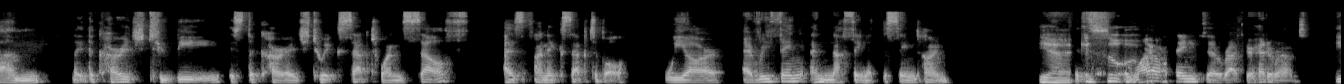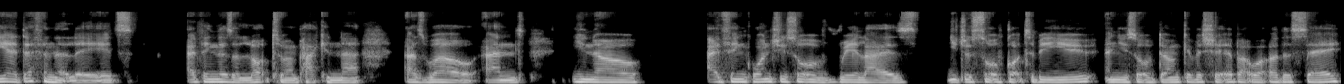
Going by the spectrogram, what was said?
um, like the courage to be is the courage to accept oneself as unacceptable. We are everything and nothing at the same time. Yeah, it's, it's sort of a wild thing to wrap your head around. Yeah, definitely. It's I think there's a lot to unpack in that as well. And, you know, I think once you sort of realize you just sort of got to be you and you sort of don't give a shit about what others say,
